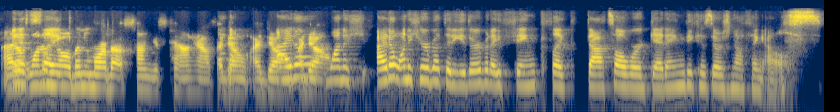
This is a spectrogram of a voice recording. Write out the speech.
I don't want to like, know any more about Sonja's townhouse. I don't. I don't. I don't, don't. want to. I don't want to hear about that either. But I think like that's all we're getting because there's nothing else.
